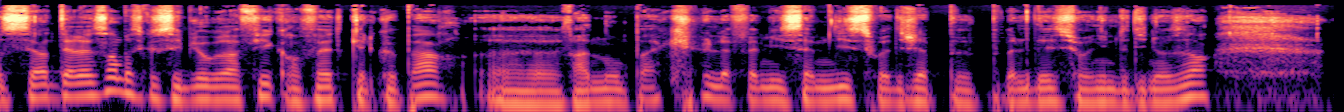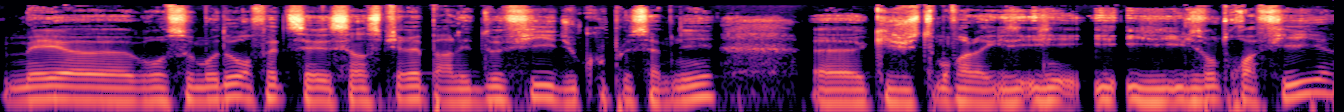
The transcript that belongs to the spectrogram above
c'est intéressant parce que c'est biographique en fait quelque part. Euh, Enfin, non pas que la famille Samney soit déjà baladée sur une île de dinosaures, mais euh, grosso modo, en fait, c'est inspiré par les deux filles du couple Samney, euh, qui justement, ils, ils- ils- ils ont trois filles,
